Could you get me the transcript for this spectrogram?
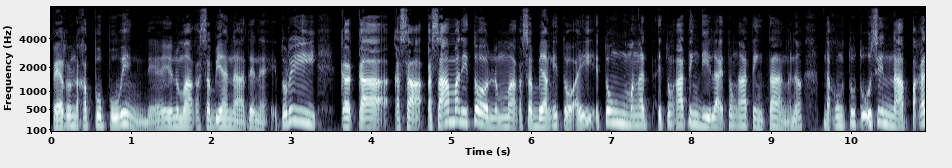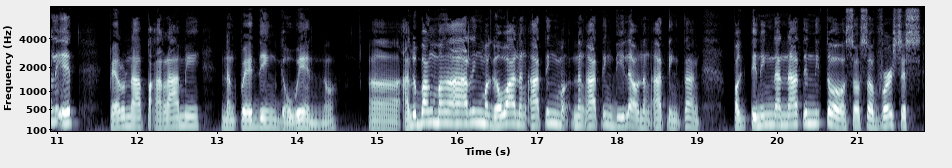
pero nakapupuwing. Yun ang mga kasabihan natin. Eh. Ito rin, kasama nito ng mga kasabihan ito ay itong, mga, itong ating dila, itong ating tang. Ano? Na kung tutuusin, napakaliit, pero napakarami ng pwedeng gawin. No? Uh, ano bang maaaring magawa ng ating, ng ating dila o ng ating tang? Pag tiningnan natin nito, so sa verses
